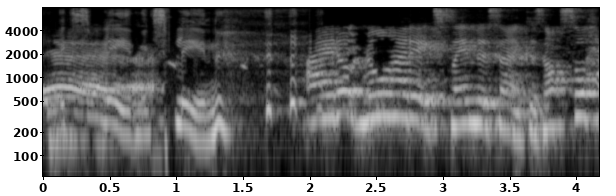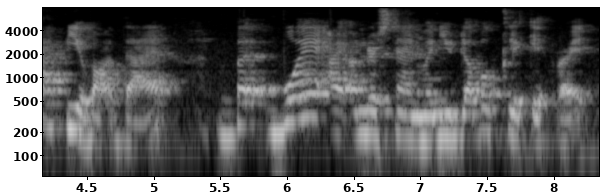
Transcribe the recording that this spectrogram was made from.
Yeah. Explain. Explain. I don't know how to explain this one because not so happy about that. But boy, I understand when you double click it, right?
